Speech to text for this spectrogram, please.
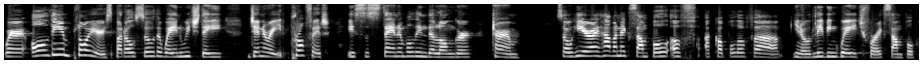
where all the employers, but also the way in which they generate profit is sustainable in the longer term. So here I have an example of a couple of, uh, you know, living wage, for example,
